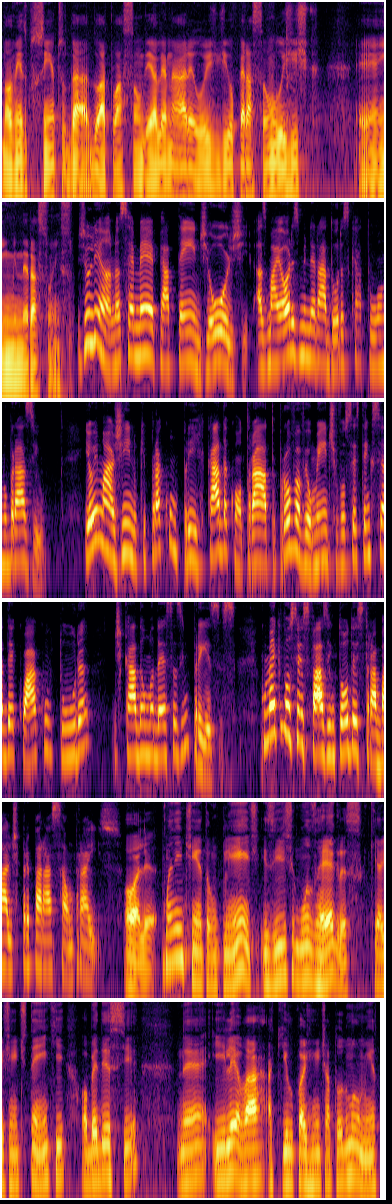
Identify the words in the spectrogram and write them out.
90% da, da atuação dela é na área hoje de operação logística é, em minerações. Juliano, a CEMEP atende hoje as maiores mineradoras que atuam no Brasil. E eu imagino que para cumprir cada contrato, provavelmente vocês têm que se adequar à cultura de cada uma dessas empresas. Como é que vocês fazem todo esse trabalho de preparação para isso? Olha, quando a gente entra um cliente, existem algumas regras que a gente tem que obedecer né, e levar aquilo com a gente a todo momento,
